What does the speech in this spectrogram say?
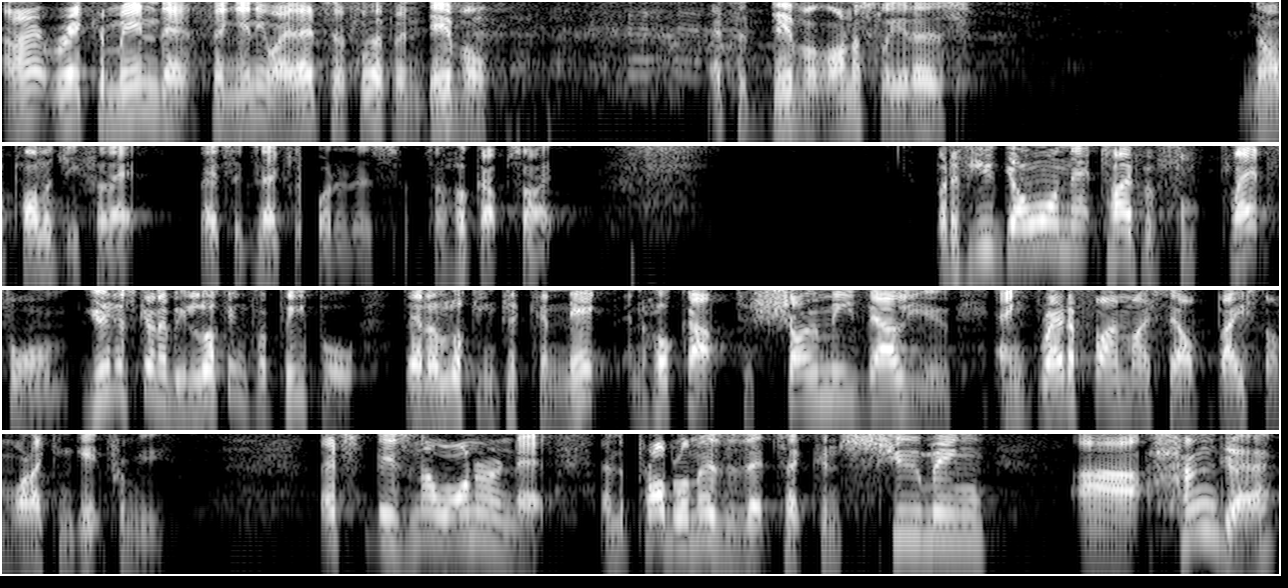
I don't recommend that thing anyway. That's a flippin' devil. That's a devil, honestly, it is. No apology for that. That's exactly what it is. It's a hookup site. But if you go on that type of f- platform, you're just going to be looking for people that are looking to connect and hook up, to show me value and gratify myself based on what I can get from you. That's, there's no honor in that. And the problem is, is it's a consuming uh, hunger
